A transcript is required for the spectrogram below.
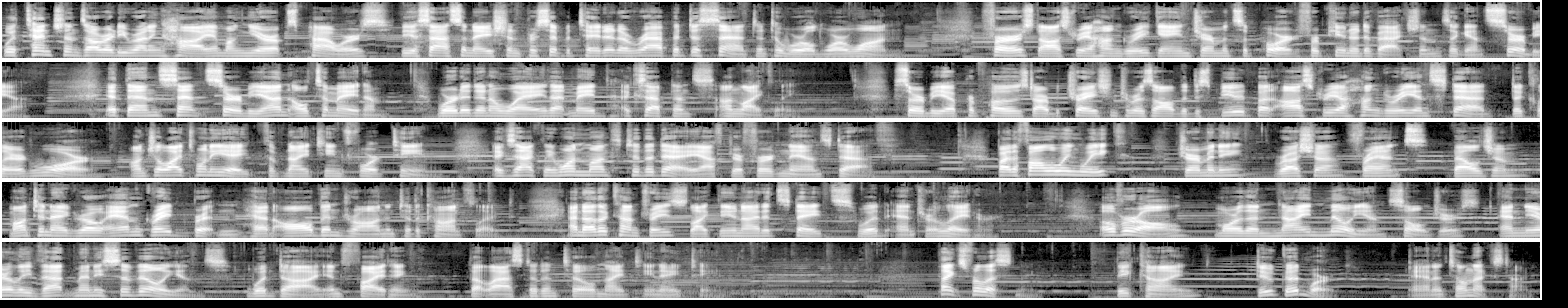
With tensions already running high among Europe's powers, the assassination precipitated a rapid descent into World War I. First, Austria Hungary gained German support for punitive actions against Serbia. It then sent Serbia an ultimatum, worded in a way that made acceptance unlikely. Serbia proposed arbitration to resolve the dispute, but Austria Hungary instead declared war on July 28th of 1914, exactly one month to the day after Ferdinand's death. By the following week, Germany, Russia, France, Belgium, Montenegro, and Great Britain had all been drawn into the conflict, and other countries like the United States would enter later. Overall, more than 9 million soldiers and nearly that many civilians would die in fighting that lasted until 1918. Thanks for listening. Be kind, do good work, and until next time.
